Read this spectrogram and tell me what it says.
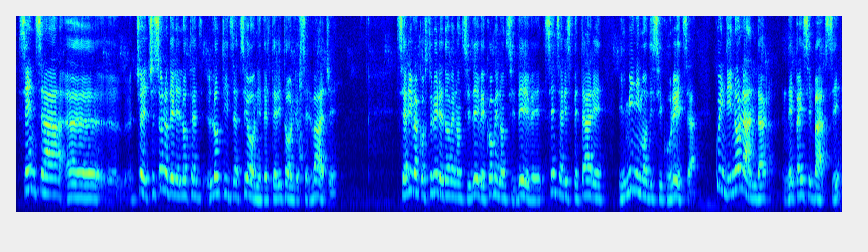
Senza eh, cioè ci sono delle lottizzazioni del territorio selvagge si arriva a costruire dove non si deve come non si deve senza rispettare il minimo di sicurezza. Quindi in olanda nei paesi bassi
